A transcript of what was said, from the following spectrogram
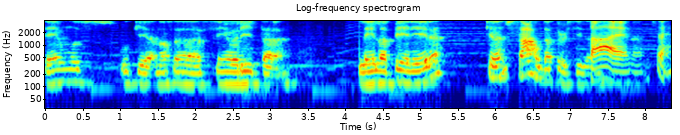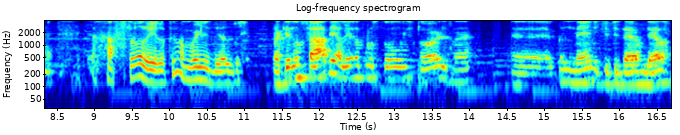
temos o que? A nossa senhorita Leila Pereira tirando sarro da torcida. Tá, né? é, né? Passou, Leila, pelo amor de Deus. Pra quem não sabe, a Leila postou um stories, né? É, com um meme que fizeram dela,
